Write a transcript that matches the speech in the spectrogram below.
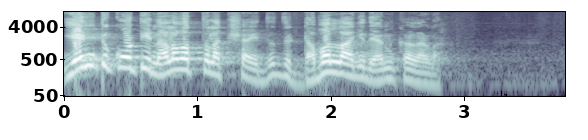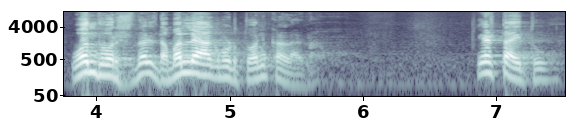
ಎಂಟು ಕೋಟಿ ನಲವತ್ತು ಲಕ್ಷ ಇದ್ದದ್ದು ಡಬಲ್ ಆಗಿದೆ ಅನ್ಕೊಳ್ಳೋಣ. ಒಂದು ವರ್ಷದಲ್ಲಿ ಡಬಲ್ಲೇ ಆಗ್ಬಿಡ್ತು ಅನ್ಕೊಳ್ಳೋಣ. ಎಷ್ಟಾಯಿತು?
